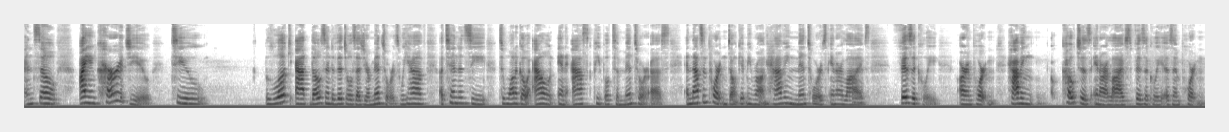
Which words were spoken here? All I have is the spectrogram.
And so I encourage you to look at those individuals as your mentors. We have a tendency to want to go out and ask people to mentor us. And that's important, don't get me wrong. Having mentors in our lives physically are important. Having coaches in our lives physically is important.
